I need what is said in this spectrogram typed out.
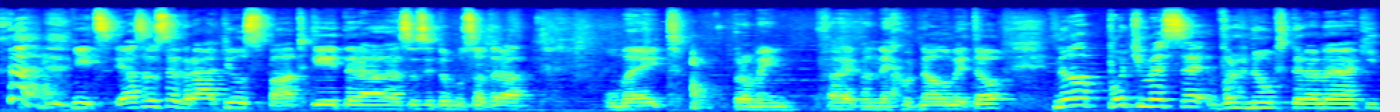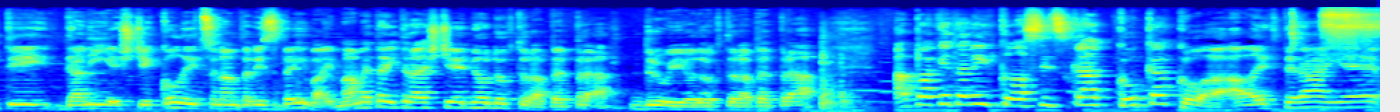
Nic, já jsem se vrátil zpátky, teda já jsem si to musel teda umejt, promiň, fakt jako nechutnalo mi to. No a pojďme se vrhnout teda na nějaký ty daný ještě koly, co nám tady zbývají. Máme tady teda ještě jednoho doktora Pepra, druhýho doktora Pepra, a pak je tady klasická Coca-Cola, ale která je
